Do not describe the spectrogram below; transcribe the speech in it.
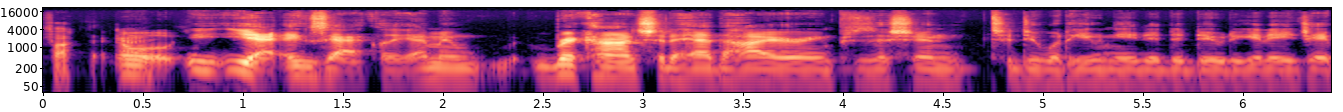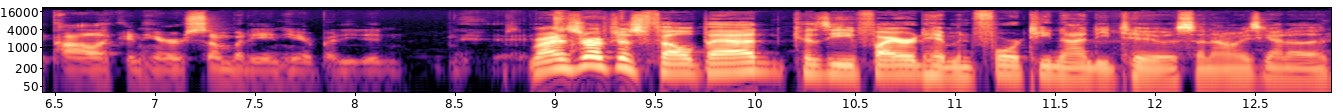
Fuck that guy. Oh, yeah, exactly. I mean, Rick Hahn should have had the hiring position to do what he needed to do to get AJ Pollock in here or somebody in here, but he didn't. Reinsdorf just felt bad because he fired him in 1492, so now he's got to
